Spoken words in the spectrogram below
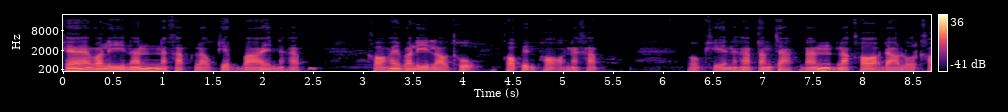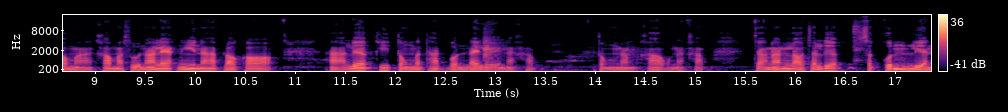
แค่วลีนั้นนะครับ เราเก็บไว้นะครับ ขอให้วลีเราถูก ก็เป็นพอนะครับโอเคนะครับ หลังจากนั้นเราก็ดาวน์โหลดเข้ามาเข้ามาสู่หน้าแรกนี้นะครับ เราก็หาเลือกที่ตรงบรรทัดบนได้เลยนะครับ ตรงนำเข้านะครับ จากนั้นเราจะเลือกสกุลเหรียญ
